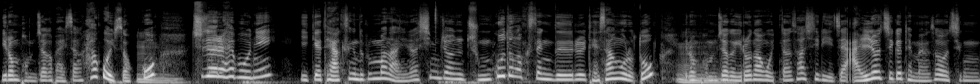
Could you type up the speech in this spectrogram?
이런 범죄가 발생을 하고 있었고 음. 취재를 해보니 이게 대학생들뿐만 아니라 심지어는 중고등학생들을 대상으로도 이런 음. 범죄가 일어나고 있다는 사실이 이제 알려지게 되면서 지금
